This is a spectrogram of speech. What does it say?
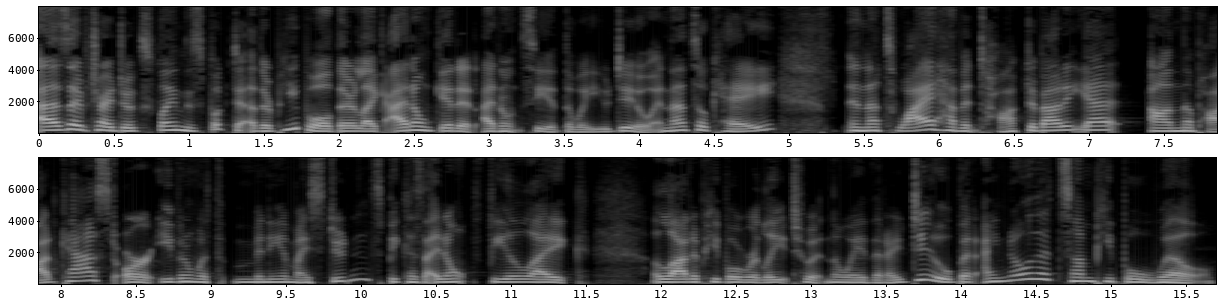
as I've tried to explain this book to other people, they're like, I don't get it. I don't see it the way you do. And that's okay. And that's why I haven't talked about it yet on the podcast or even with many of my students because I don't feel like a lot of people relate to it in the way that I do, but I know that some people will.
